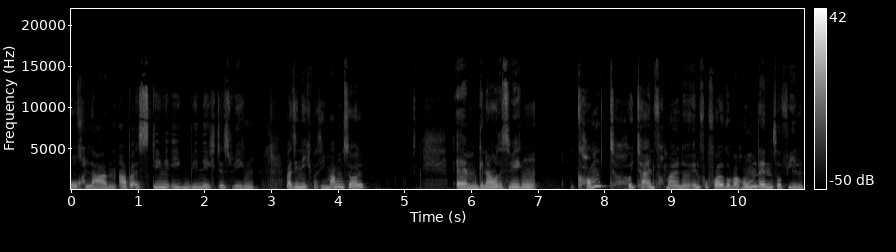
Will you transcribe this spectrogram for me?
hochladen, aber es ging irgendwie nicht. Deswegen weiß ich nicht, was ich machen soll. Ähm, genau deswegen kommt heute einfach mal eine Infofolge, warum denn so viel,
